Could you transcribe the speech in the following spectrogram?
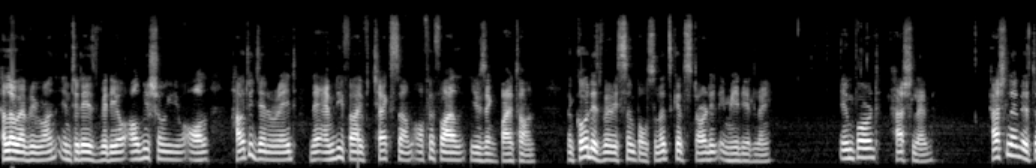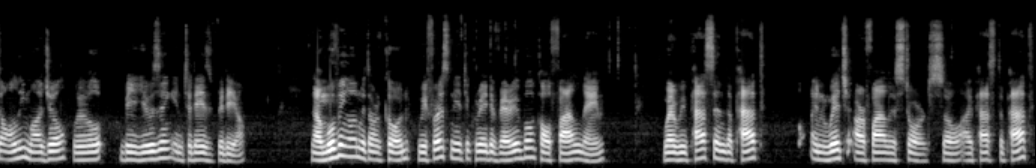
Hello everyone, in today's video I'll be showing you all how to generate the MD5 checksum of a file using Python. The code is very simple so let's get started immediately. Import hashlib. Hashlib is the only module we will be using in today's video. Now moving on with our code, we first need to create a variable called file name where we pass in the path in which our file is stored. So I pass the path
